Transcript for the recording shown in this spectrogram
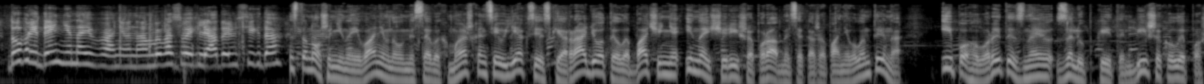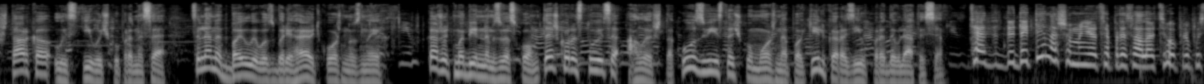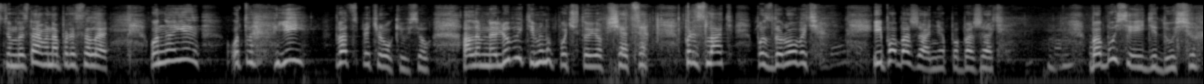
Добрий день, Ніна Іванівна. Ми вас виглядаємо завжди. Листоноша Ніна Іванівна у місцевих мешканців, як сільське радіо, телебачення і найщиріша порадниця, каже пані Валентина. І поговорити з нею залюбки, тим більше, коли поштарка листівочку принесе. Селяни дбайливо зберігають кожну з них. Кажуть, мобільним зв'язком теж користуються, але ж таку звісточку можна по кілька разів передивлятися. Ця дитина, що мені це прислала, цього, припустимо, листа, вона присилає. Вона є, от їй 25 років всього, але вона любить іменно почтою общатися, прислати, поздоровити і побажання побажати. Бабуся і дідусю.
